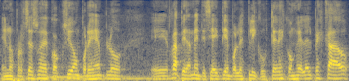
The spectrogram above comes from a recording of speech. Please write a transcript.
en los procesos de cocción. Por ejemplo, eh, rápidamente, si hay tiempo, le explico. Usted descongela el pescado,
